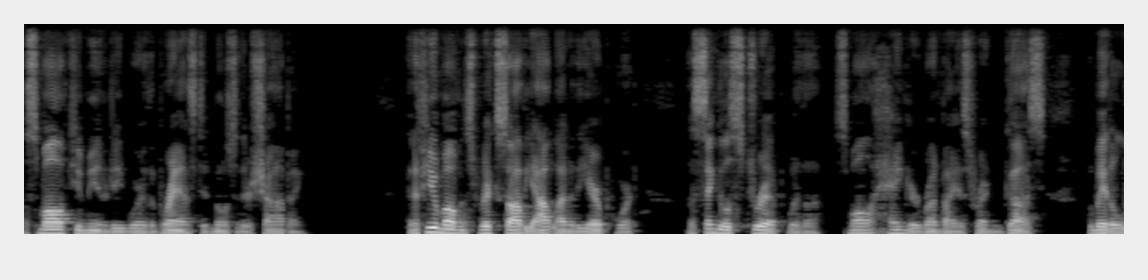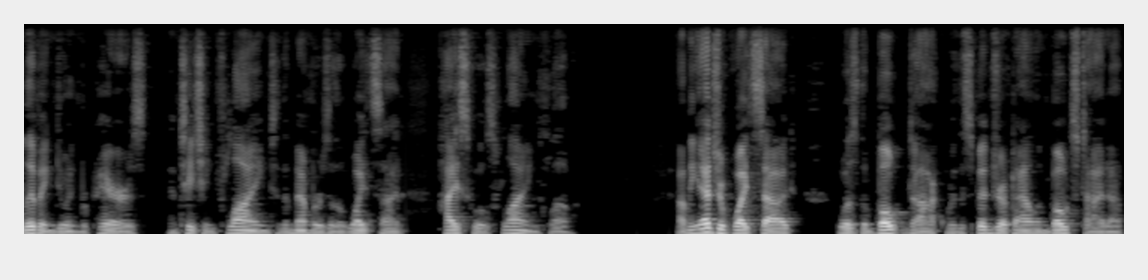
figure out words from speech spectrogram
a small community where the Brants did most of their shopping. In a few moments, Rick saw the outline of the airport, a single strip with a small hangar run by his friend Gus, who made a living doing repairs and teaching flying to the members of the Whiteside High School's flying club. On the edge of Whiteside was the boat dock where the Spindrift Island boats tied up.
